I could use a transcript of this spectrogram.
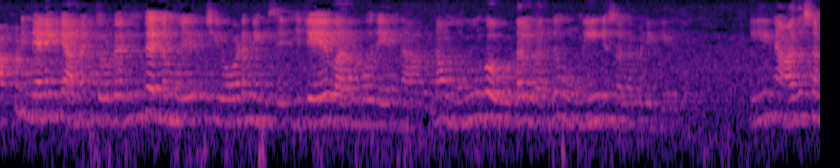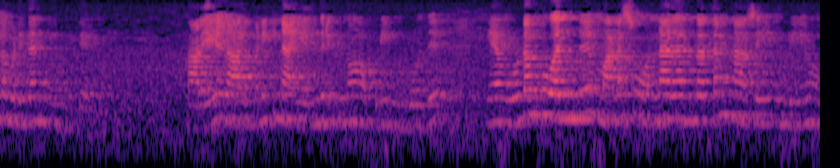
அப்படி நினைக்காம தொடர்ந்து அந்த முயற்சியோடு நீங்கள் செஞ்சுட்டே வரும்போது என்ன ஆகும்னா உங்கள் உடல் வந்து நீங்கள் சொன்னபடி கேட்கும் இல்லைன்னா அது சொன்னபடி தான் நீங்கள் கேட்கும் காலையில் நாலு மணிக்கு நான் எந்திரிக்கணும் அப்படிங்கும்போது என் உடம்பு வந்து மனசு ஒன்றா இருந்தால் தானே நான் செய்ய முடியும்.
